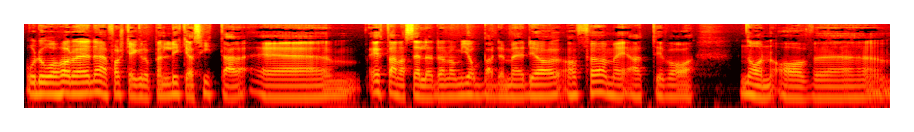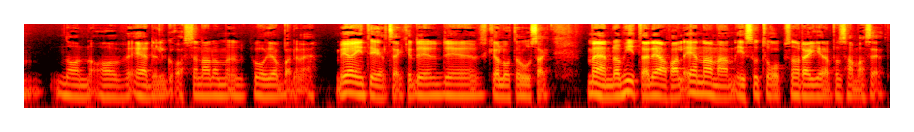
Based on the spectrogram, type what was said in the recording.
Och då har den här forskargruppen lyckats hitta eh, ett annat ställe där de jobbade med, jag har för mig att det var någon av, eh, någon av ädelgaserna de höll på och jobbade med. Men jag är inte helt säker, det, det ska jag låta osagt. Men de hittade i alla fall en annan isotop som reagerar på samma sätt.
